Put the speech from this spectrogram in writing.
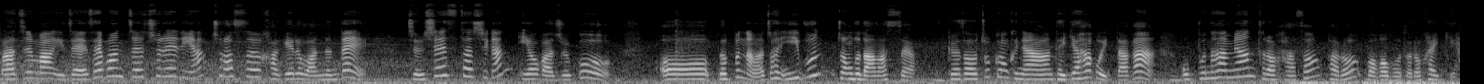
마지막 이제 세 번째 추레리아 추러스 가게를 왔는데 지금 시에스타 시간이어가지고 어, 몇 분 남았죠? 한 2분 정도 남았어요. 그래서 조금 그냥 대기하고 있다가 오픈하면 들어가서 바로 먹어보도록 할게요.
